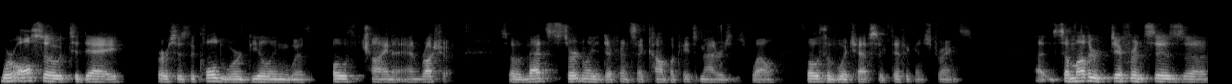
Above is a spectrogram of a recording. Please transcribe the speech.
We're also today, versus the Cold War, dealing with both China and Russia. So that's certainly a difference that complicates matters as well, both of which have significant strengths. Uh, some other differences uh,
